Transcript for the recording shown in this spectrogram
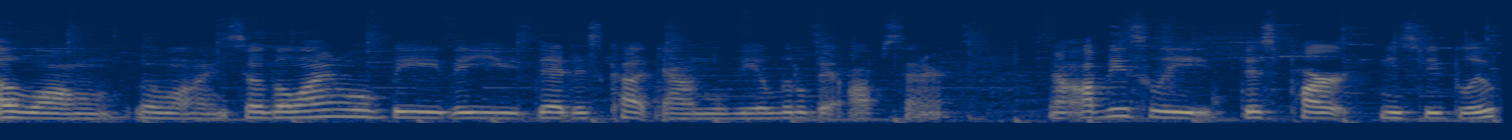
along the line. So the line will be that you that is cut down will be a little bit off center. Now obviously this part needs to be blue,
